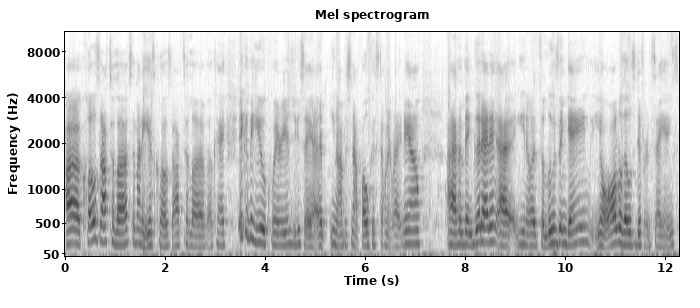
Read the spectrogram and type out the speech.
Uh, closed off to love. Somebody is closed off to love. Okay, it could be you, Aquarius. You can say, I, you know, I'm just not focused on it right now. I haven't been good at it. I, you know, it's a losing game. You know, all of those different sayings.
